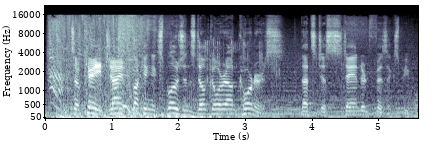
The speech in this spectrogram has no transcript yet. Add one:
it's okay. Giant fucking explosions don't go around corners. That's just standard physics, people.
